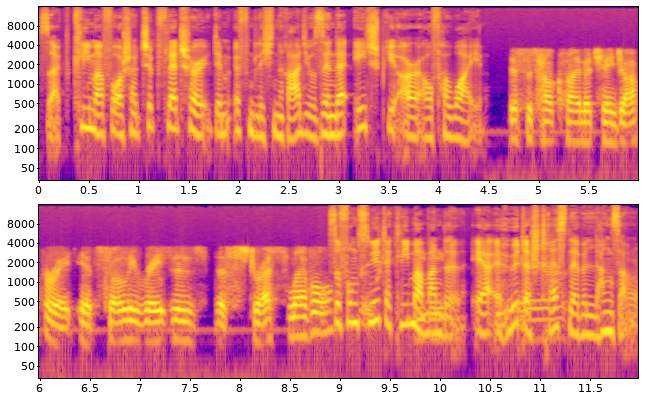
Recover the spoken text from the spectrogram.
sagt Klimaforscher Chip Fletcher dem öffentlichen Radiosender HPR auf Hawaii. So funktioniert der Klimawandel. Er erhöht das Stresslevel langsam.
